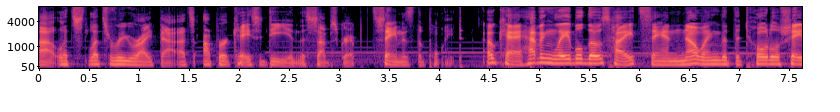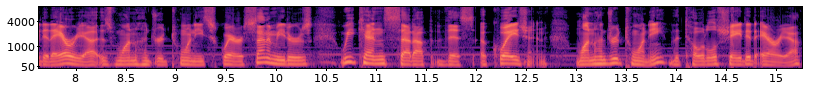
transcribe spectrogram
Uh, let's let's rewrite that. That's uppercase D in the subscript, same as the point. Okay, having labeled those heights and knowing that the total shaded area is 120 square centimeters, we can set up this equation. 120, the total shaded area,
